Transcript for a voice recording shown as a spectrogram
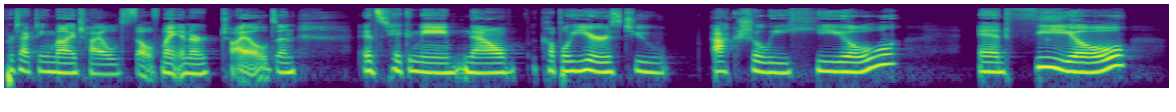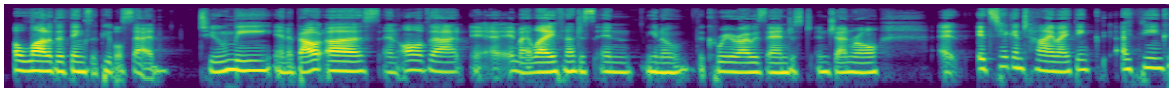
protecting my child self my inner child. And it's taken me now a couple years to actually heal and feel a lot of the things that people said to me and about us and all of that in my life, not just in, you know, the career I was in, just in general. It, it's taken time. I think, I think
